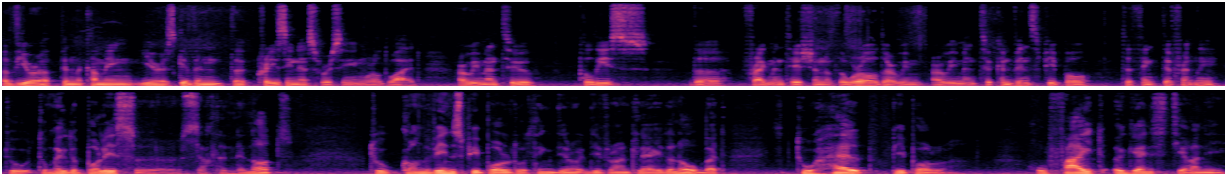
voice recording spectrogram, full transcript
of Europe in the coming years, given the craziness we're seeing worldwide? Are we meant to police the fragmentation of the world? Are we are we meant to convince people to think differently? To, to make the police, uh, certainly not. To convince people to think di- differently, I don't know. But to help people who fight against tyranny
